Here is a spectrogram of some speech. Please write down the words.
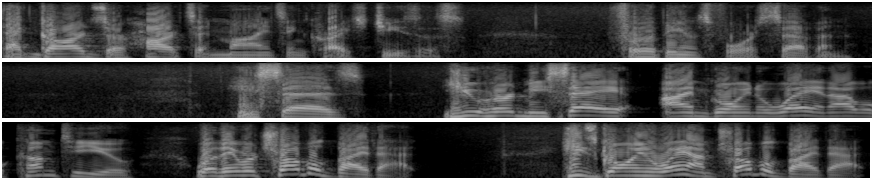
that guards their hearts and minds in Christ Jesus. Philippians 4 7. He says, You heard me say, I'm going away and I will come to you. Well, they were troubled by that. He's going away. I'm troubled by that.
